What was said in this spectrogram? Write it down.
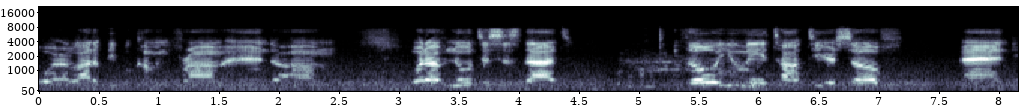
where a lot of people coming from and um, what i've noticed is that though you may talk to yourself and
